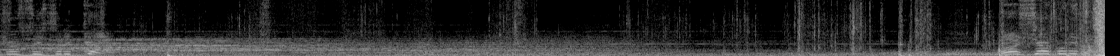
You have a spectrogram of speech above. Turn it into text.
도와줄 수 있으니까! 러시아군이다!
